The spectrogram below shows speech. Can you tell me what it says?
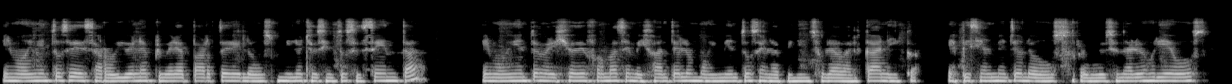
El movimiento se desarrolló en la primera parte de los 1860. El movimiento emergió de forma semejante a los movimientos en la península balcánica, especialmente los revolucionarios griegos,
